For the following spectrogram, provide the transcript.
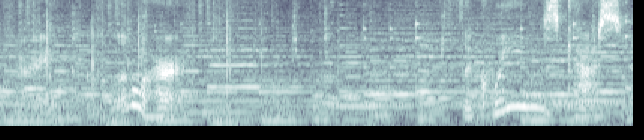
Alright, a little hurt. The Queen's Castle.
